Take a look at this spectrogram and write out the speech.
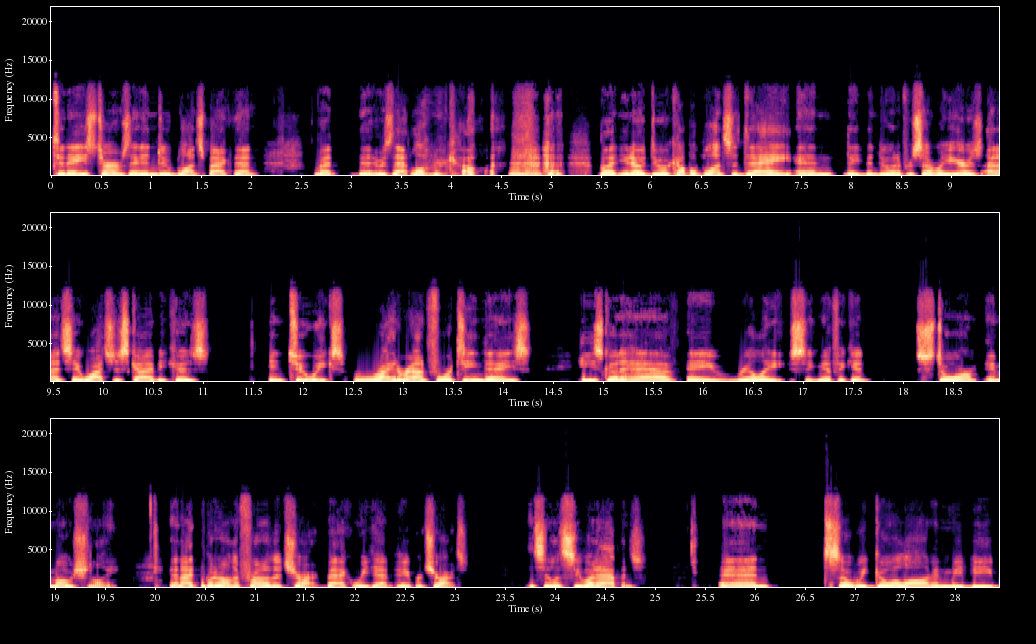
today's terms. They didn't do blunts back then, but it was that long ago. Mm-hmm. but, you know, do a couple blunts a day and they'd been doing it for several years. And I'd say, watch this guy because in two weeks, right around 14 days, he's going to have a really significant storm emotionally. And I'd put it on the front of the chart back when we had paper charts and say, let's see what happens. And so we'd go along and we'd be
